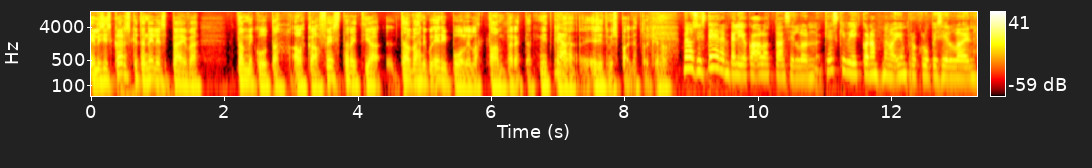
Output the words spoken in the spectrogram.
Eli siis 24. päivä tammikuuta alkaa festarit ja tämä on vähän niin kuin eri puolilla Tamperetta, että mitkä Joo. nämä esiintymispaikat oikein on. Meillä on siis Teerenpeli, joka aloittaa silloin keskiviikkona. Meillä on improklubi silloin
